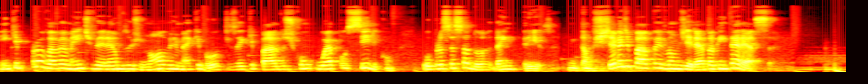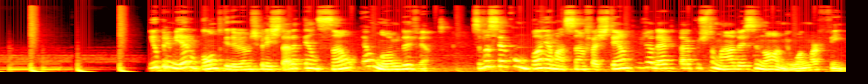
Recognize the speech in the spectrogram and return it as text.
em que provavelmente veremos os novos MacBooks equipados com o Apple Silicon, o processador da empresa. Então chega de papo e vamos direto ao que interessa. E o primeiro ponto que devemos prestar atenção é o nome do evento. Se você acompanha a maçã faz tempo, já deve estar acostumado a esse nome, One More Thing.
